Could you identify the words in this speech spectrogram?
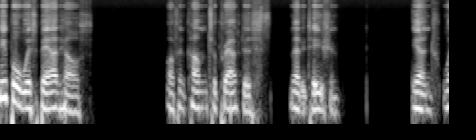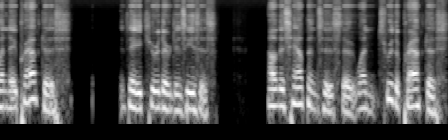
People with bad health often come to practice meditation. And when they practice, they cure their diseases. How this happens is that when through the practice,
